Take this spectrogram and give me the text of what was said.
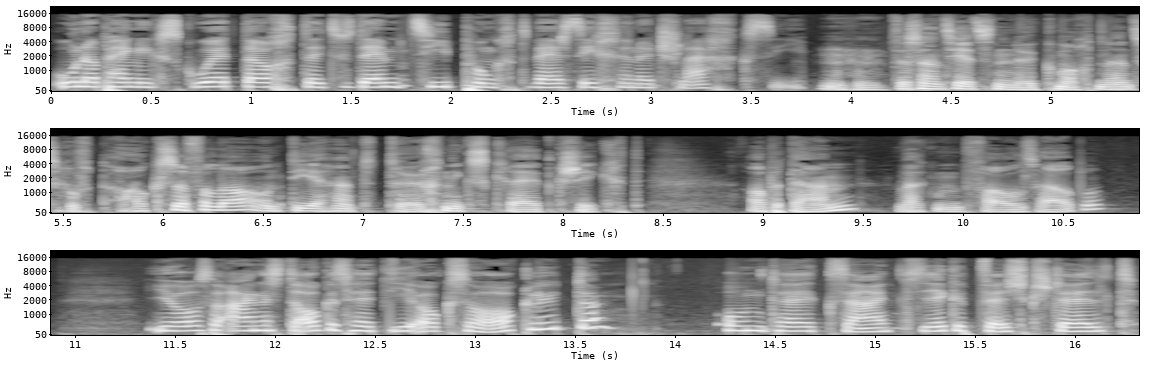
unabhängiges Gutachten zu dem Zeitpunkt wäre sicher nicht schlecht gewesen. Mhm. Das haben sie jetzt nicht gemacht. Dann haben sich auf die AXA verlassen und die hat Trocknungsgerät geschickt. Aber dann, wegen dem Fall selber? Ja, also eines Tages hat die AXA angerufen und hat gesagt, sie hat festgestellt,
